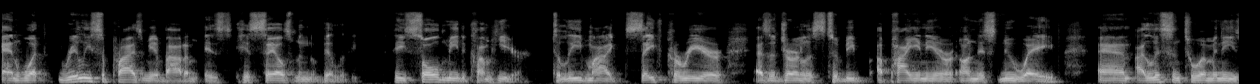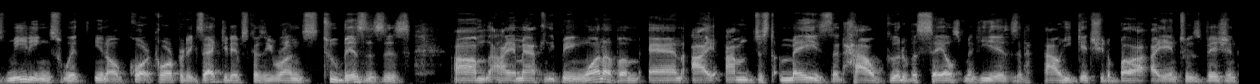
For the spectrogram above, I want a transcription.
and what really surprised me about him is his salesman ability. He sold me to come here, to leave my safe career as a journalist, to be a pioneer on this new wave. And I listened to him in these meetings with, you know, cor- corporate executives because he runs two businesses. Um, I am athlete being one of them, and I I'm just amazed at how good of a salesman he is and how he gets you to buy into his vision.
